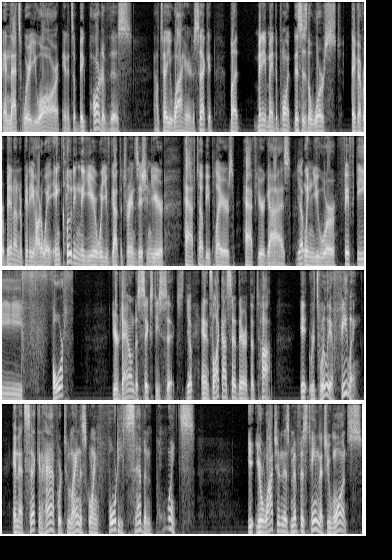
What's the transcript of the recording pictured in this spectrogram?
and that's where you are. And it's a big part of this. I'll tell you why here in a second. But many have made the point this is the worst they've ever been under Penny Hardaway, including the year where you've got the transition year half Tubby players, half your guys. Yep. When you were 54th, you're down to 66th. Yep. And it's like I said there at the top, it, it's really a feeling. In that second half where Tulane is scoring 47 points, you're watching this Memphis team that you once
